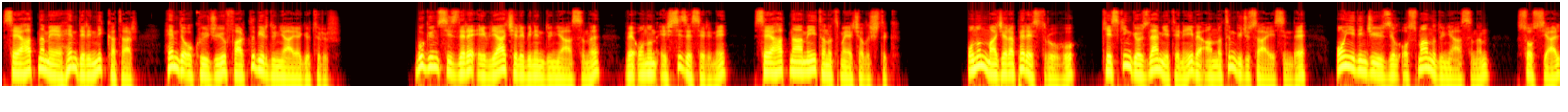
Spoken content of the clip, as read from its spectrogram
seyahatnameye hem derinlik katar, hem de okuyucuyu farklı bir dünyaya götürür. Bugün sizlere Evliya Çelebi'nin dünyasını ve onun eşsiz eserini, Seyahatnameyi tanıtmaya çalıştık. Onun maceraperest ruhu, keskin gözlem yeteneği ve anlatım gücü sayesinde, 17. yüzyıl Osmanlı dünyasının, sosyal,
